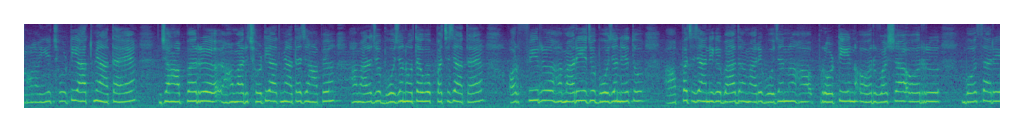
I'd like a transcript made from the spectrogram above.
ये छोटी हाथ में आता है, जहाँ पर हमारे छोटी हाथ में आता है, जहाँ पे हमारा जो भोजन होता है वो पच जाता है और फिर हमारे ये जो भोजन है तो पच जाने के बाद हमारे भोजन प्रोटीन और वसा और बहुत सारे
